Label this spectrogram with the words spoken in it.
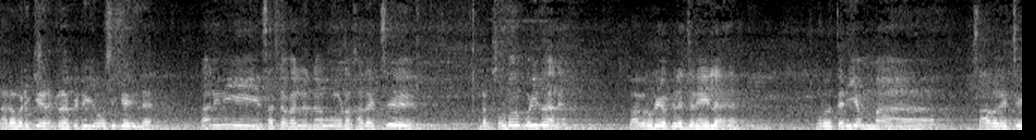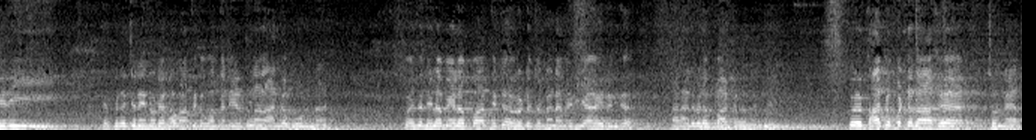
நடவடிக்கை எடுக்கிற பற்றி யோசிக்க இல்லை. நான் இனி சட்ட வல்லுநர்களோட கதைச்சு இந்த சொல்கிறது பொய் தானே அவருடைய பிரச்சனையில் உங்களுக்கு தெரியும் சாதகச்சேரி இந்த பிரச்சனை என்னுடைய கவனத்துக்கு வந்த நேரத்தில் நான் அங்கே போனேன். இப்போ இந்த நிலைமையில பார்த்துட்டு அவர்கிட்ட சொன்னேன் நிம்மதியாக இருங்க. நான் அலுவலை பார்க்குறேன்னு இப்போ தாக்கப்பட்டதாக சொன்னார்.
